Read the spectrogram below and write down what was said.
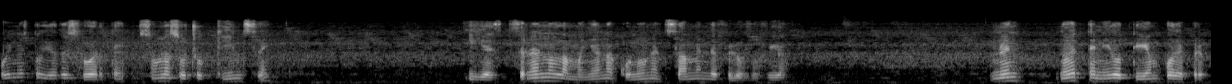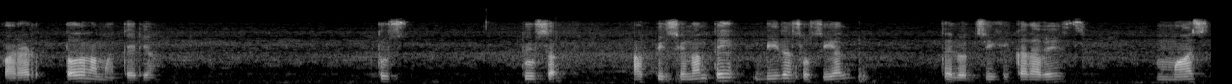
Hoy no estoy de suerte, son las 8.15 y estreno la mañana con un examen de filosofía. No he, tenido tiempo de preparar toda la materia. Tus, tu apasionante vida social te lo exige cada vez más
